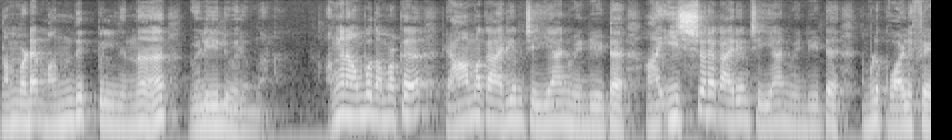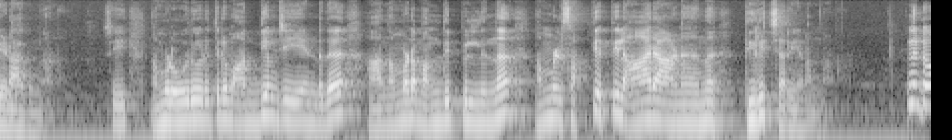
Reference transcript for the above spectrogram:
നമ്മുടെ മന്തിപ്പിൽ നിന്ന് വെളിയിൽ വരും എന്നാണ്. അങ്ങനെ ആകുമ്പോൾ നമുക്ക് രാമകാര്യം ചെയ്യാൻ വേണ്ടിയിട്ട് ആ ഈശ്വര കാര്യം ചെയ്യാൻ വേണ്ടിയിട്ട് നമ്മൾ ക്വാളിഫൈഡ് ആകുന്നതാണ് സി നമ്മൾ ഓരോരുത്തരും ആദ്യം ചെയ്യേണ്ടത് ആ നമ്മുടെ മന്ദിപ്പിൽ നിന്ന് നമ്മൾ സത്യത്തിൽ ആരാണ് എന്ന് തിരിച്ചറിയണം എന്നാണ്. എന്നിട്ടോ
